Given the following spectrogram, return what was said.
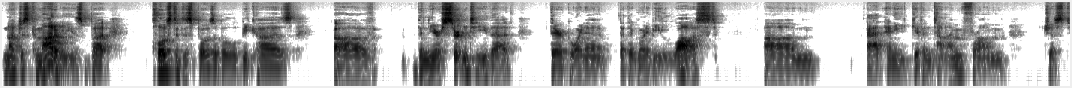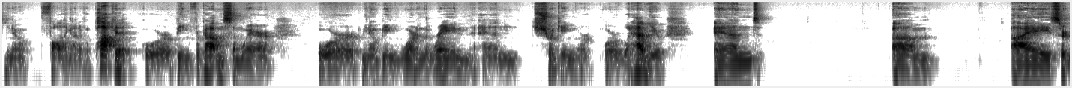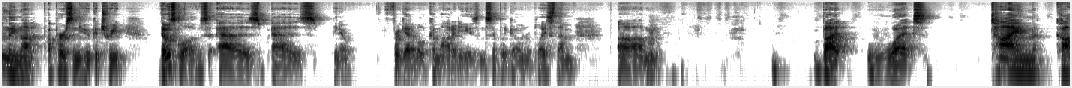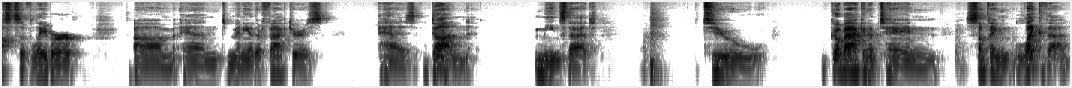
not just commodities, but close to disposable because of the near certainty that they're going to that they're going to be lost um, at any given time from just you know falling out of a pocket or being forgotten somewhere or you know being worn in the rain and shrinking or or what have you. And um, i certainly am not a person who could treat those gloves as as you know forgettable commodities and simply go and replace them. Um, but what time costs of labor um, and many other factors has done means that to go back and obtain something like that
